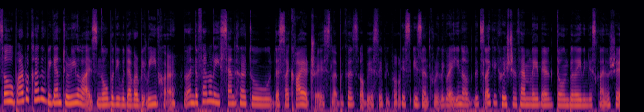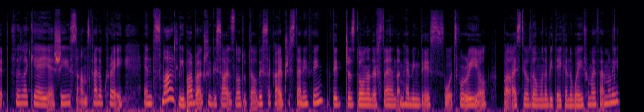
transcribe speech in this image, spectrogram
so Barbara kind of began to realize nobody would ever believe her. And the family sent her to the psychiatrist, like because obviously people this isn't really great. You know, it's like a Christian family that don't believe in this kind of shit. So they're like, yeah, yeah, she sounds kind of cray. And smartly, Barbara actually decides not to tell this psychiatrist anything. They just don't understand I'm having this, oh, it's for real. But I still don't want to be taken away from my family.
